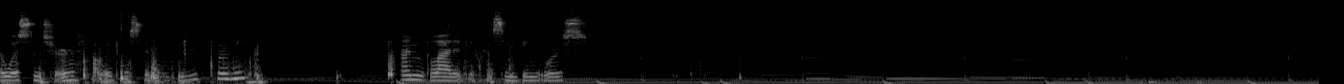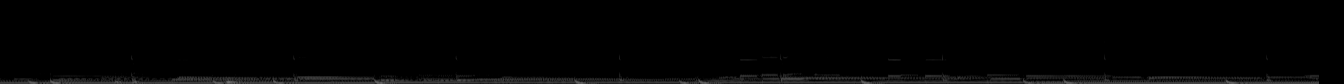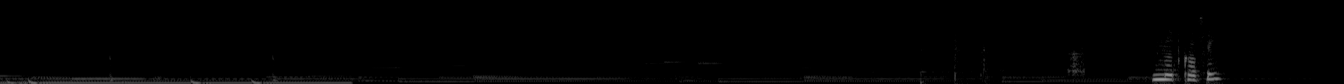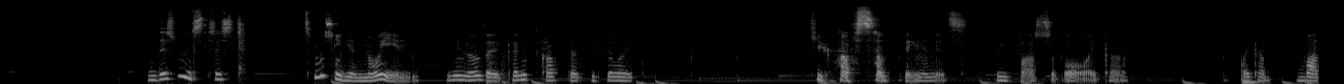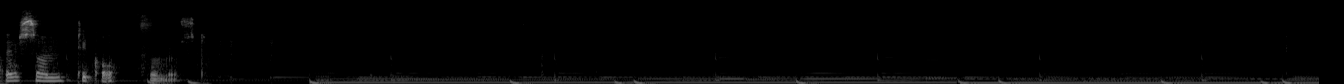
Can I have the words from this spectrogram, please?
I wasn't sure how it was gonna be for me. I'm glad it hasn't been worse. Not coughing. And this one's just, it's mostly annoying. You know, the kind of cough that you feel like you have something and it's impossible, like a, like a bothersome tickle almost.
